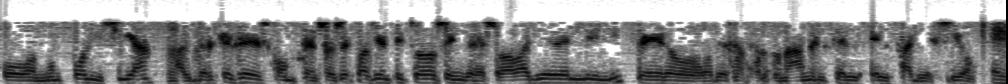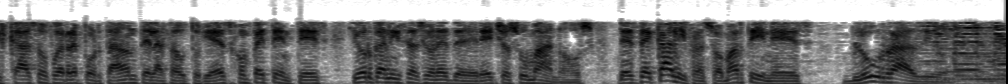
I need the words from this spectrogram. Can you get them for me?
con un policía, al ver que se descompensó ese paciente y todo, se ingresó a Valle del Lili, pero desafortunadamente él, él falleció. El caso fue reportado ante las autoridades competentes y organizaciones de derechos humanos. Desde Cali, François Martínez, Blue Radio.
